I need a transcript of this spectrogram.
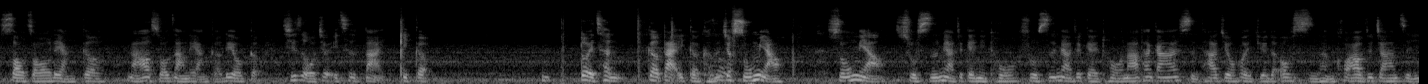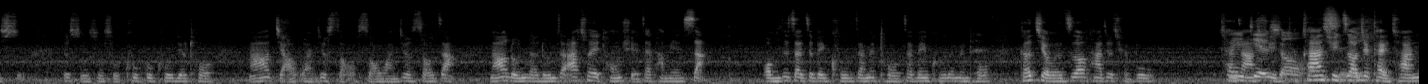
手肘两个，然后手掌两个，六个。其实我就一次戴一个，对称各戴一个，可是就数秒，数秒数十秒就给你脱，数十秒就给脱。然后他刚开始他就会觉得哦死很快，我就叫他自己数，就数数数，哭哭哭就脱。然后脚完就手，手完就手掌。然后轮着轮着，阿翠同学在旁边上，我们就在这边哭，在那边拖，在那边哭，在那边拖。可久了之后，他就全部穿上去的，穿上去之后就可以穿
